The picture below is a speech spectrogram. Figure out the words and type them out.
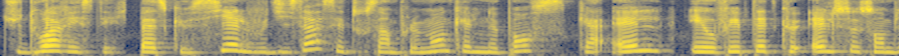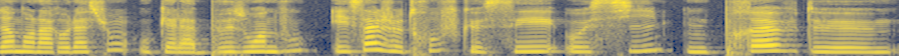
tu dois rester. Parce que si elle vous dit ça, c'est tout simplement qu'elle ne pense qu'à elle et au fait peut-être qu'elle se sent bien dans la relation ou qu'elle a besoin de vous. Et ça, je trouve que c'est aussi une preuve de...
